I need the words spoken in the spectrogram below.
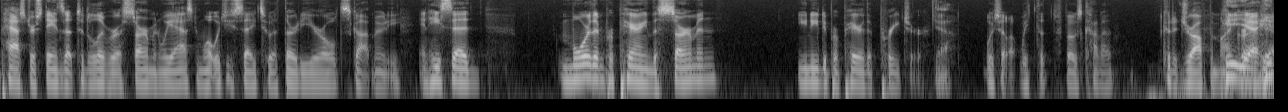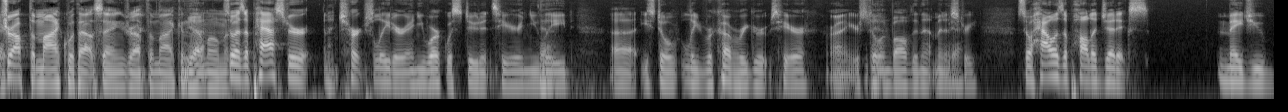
pastor stands up to deliver a sermon, we asked him, "What would you say to a 30 year old Scott Moody?" And he said, "More than preparing the sermon, you need to prepare the preacher." Yeah. Which uh, we th- suppose kind of could have dropped the mic. He, yeah, right he there. dropped the mic without saying drop the mic in Yeah. that moment. So, as a pastor and a church leader, and you work with students here, and you Yeah. lead, uh, you still lead recovery groups here, right? You're still Yeah. involved in that ministry. So, how has apologetics made you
